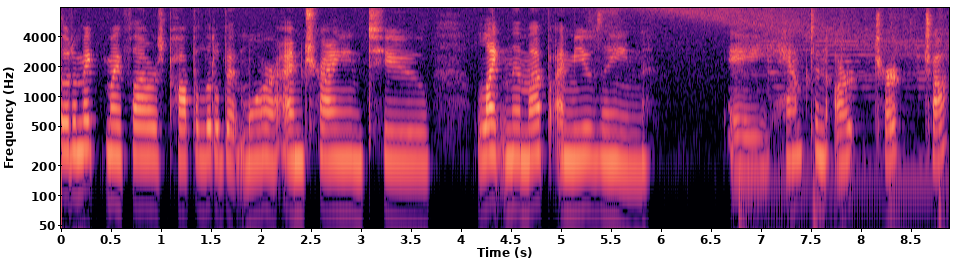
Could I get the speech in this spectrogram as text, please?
So to make my flowers pop a little bit more, I'm trying to lighten them up. I'm using a Hampton Art chalk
